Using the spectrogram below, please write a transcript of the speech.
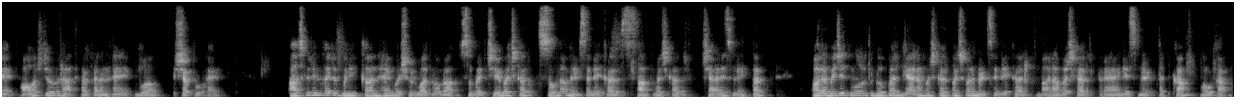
है और जो रात का करण है वह शपु है। आज के दिन का जो गुणित काल है, वह शुरुआत होगा सुबह छह बजकर सोलह मिनट से लेकर सात बजकर चालीस मिनट तक और अभिजित मुहूर्त दोपहर ग्यारह बजकर पचपन मिनट से लेकर बारह बजकर बयालीस मिनट तक का होगा।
